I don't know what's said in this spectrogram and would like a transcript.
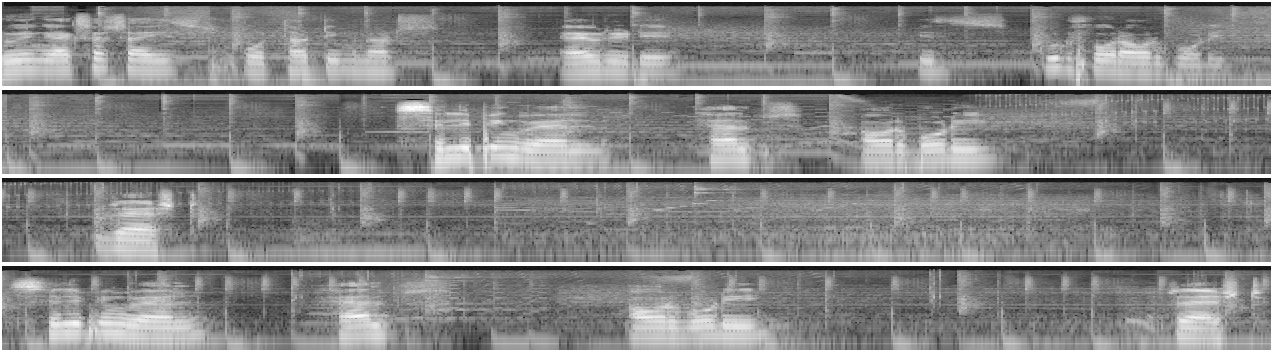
Doing exercise for 30 minutes every day is good for our body. Sleeping well helps our body rest. Sleeping well helps our body rest.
